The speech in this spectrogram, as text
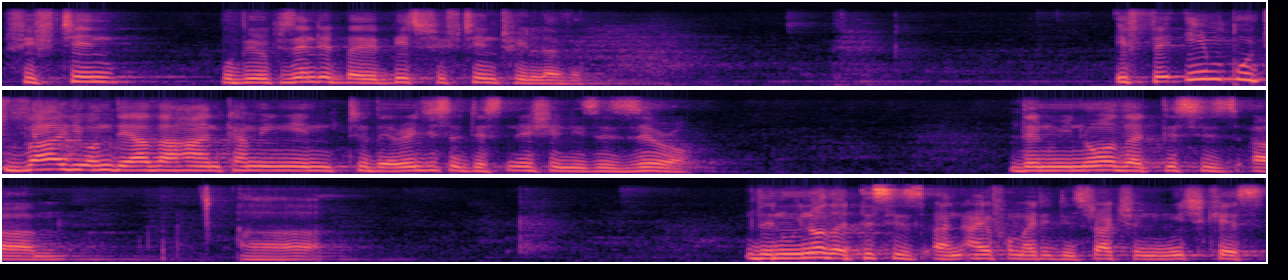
15 will be represented by the bits 15 to 11. If the input value, on the other hand, coming into the register destination is a zero, then we know that this is um, uh, then we know that this is an I-formatted instruction, in which case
